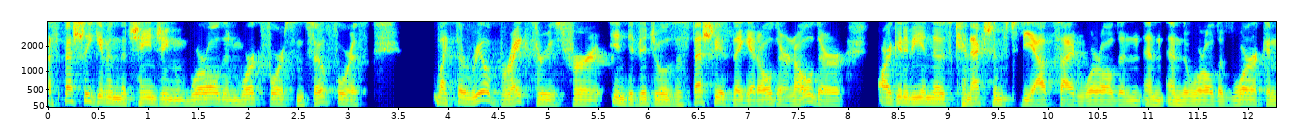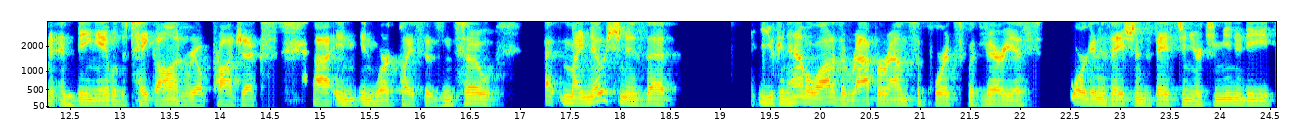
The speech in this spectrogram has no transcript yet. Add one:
especially given the changing world and workforce and so forth like the real breakthroughs for individuals especially as they get older and older are going to be in those connections to the outside world and and, and the world of work and, and being able to take on real projects uh, in in workplaces. And so uh, my notion is that you can have a lot of the wraparound supports with various organizations based in your community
